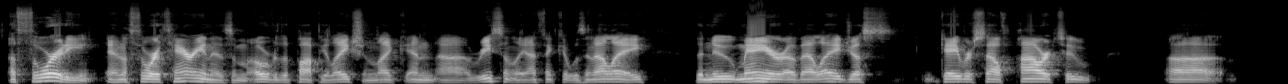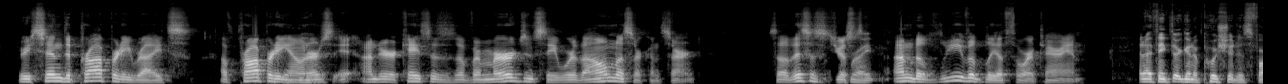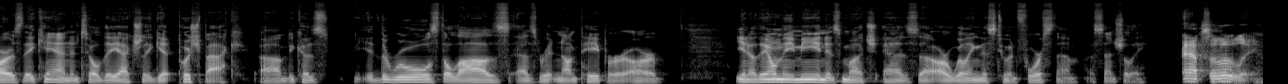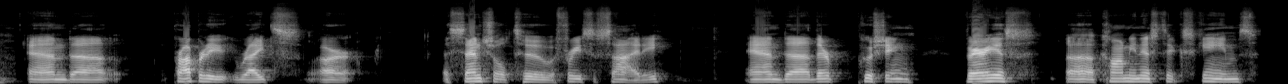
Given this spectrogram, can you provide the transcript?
authority and authoritarianism over the population. Like, and uh, recently, I think it was in L.A., the new mayor of L.A. just gave herself power to uh, rescind the property rights of property hmm. owners mm. under cases of emergency where the homeless are concerned. So this is just right. unbelievably authoritarian. And I think they're going to push it as far as they can until they actually get pushback, um, because the rules, the laws, as written on paper, are, you know, they only mean as much as uh, our willingness to enforce them, essentially. Absolutely, and uh, property rights are essential to a free society and uh, they're pushing various uh, communistic schemes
